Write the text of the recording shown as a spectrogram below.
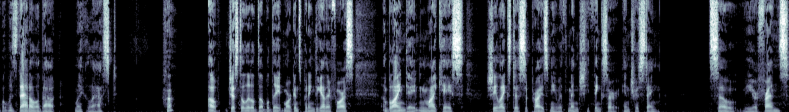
What was that all about? Michael asked. Huh? Oh, just a little double date Morgan's putting together for us. A blind date, in my case. She likes to surprise me with men she thinks are interesting. So, you're friends?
